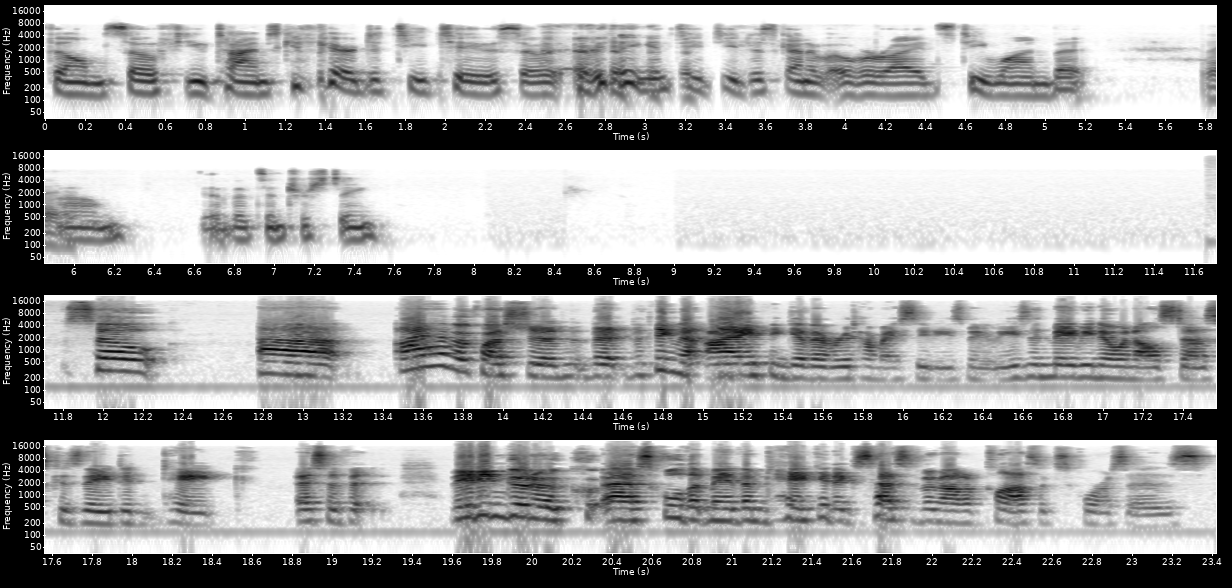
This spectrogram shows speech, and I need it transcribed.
film so few times compared to T two, so everything in T two just kind of overrides T one. But Right. um, yeah, that's interesting. So, uh, I have a question that the thing that I think of every time I see these movies, and maybe no one else does because they didn't take they didn't go to a, a school that made them take an excessive amount of classics courses.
